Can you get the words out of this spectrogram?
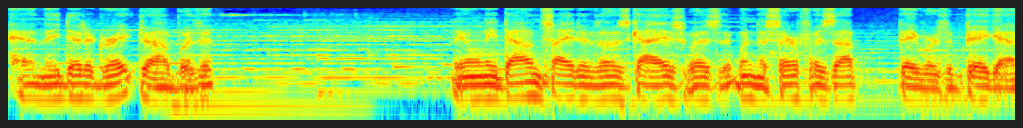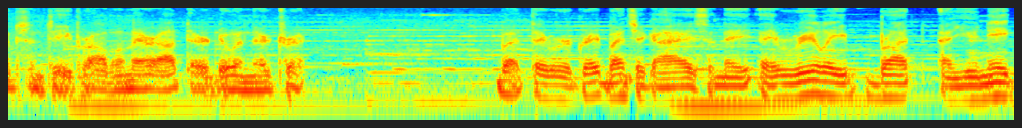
and they did a great job with it. The only downside of those guys was that when the surf was up, there was a big absentee problem. They were out there doing their trick. But they were a great bunch of guys, and they, they really brought a unique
